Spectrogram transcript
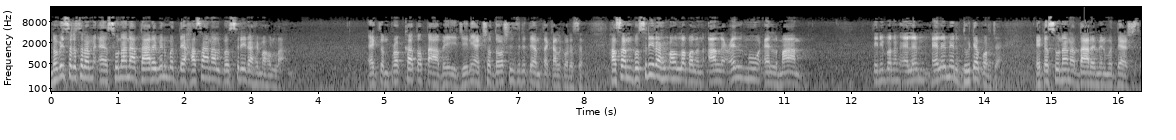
নবিসাম সুনানা দারেমের মধ্যে হাসান আল বসরি রাহেমাহুল্লাহ। একজন প্রখ্যাত তাবেই, যিনি একশো দশ ইজরিতে এন্তেকাল করেছেন। হাসান বসরি রাহিমাহুল্লাহ বলেন আল এলমু এলমান। তিনি বলেন, এলেম, এলেমের দুইটা পর্যায়। এটা সুনানা দারেমের মধ্যে আসছে।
